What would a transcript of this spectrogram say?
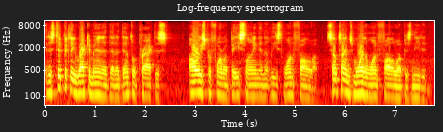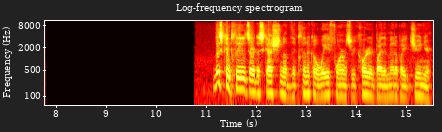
It is typically recommended that a dental practice always perform a baseline and at least one follow-up. Sometimes more than one follow-up is needed. This concludes our discussion of the clinical waveforms recorded by the MediByte Junior.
